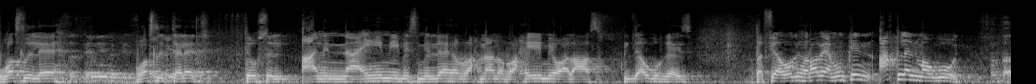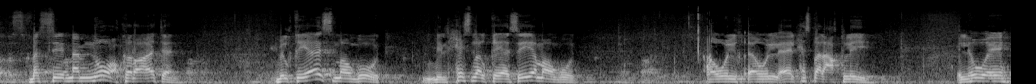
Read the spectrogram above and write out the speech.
وصل الإيه؟ وصل الثلاثه توصل عن النعيم. بسم الله الرحمن الرحيم والعصر. دي اوجه جائزه طب في اوجه رابع ممكن عقلا موجود بس. ممنوع قراءة. بالقياس موجود بالحسبة القياسية موجود أو أو ال- الحسبة العقلية. اللي هو إيه؟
